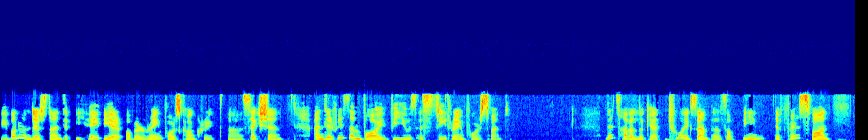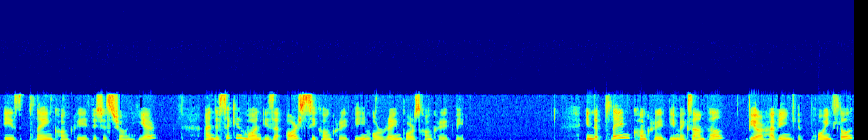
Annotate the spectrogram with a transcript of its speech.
We want to understand the behavior of a reinforced concrete uh, section and the reason why we use a steel reinforcement. Let's have a look at two examples of beam. The first one is plain concrete, which is shown here. And the second one is a RC concrete beam or reinforced concrete beam. In the plain concrete beam example, we are having a point load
